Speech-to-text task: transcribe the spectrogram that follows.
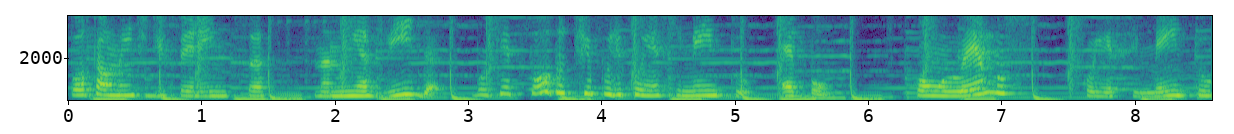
totalmente diferença na minha vida, porque todo tipo de conhecimento é bom. Como lemos, conhecimento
